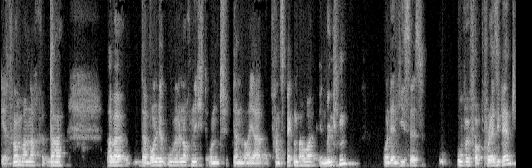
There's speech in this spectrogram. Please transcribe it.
Gerd Flom war noch da, aber da wollte Uwe noch nicht. Und dann war ja Franz Beckenbauer in München. Und dann hieß es, Uwe for President.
